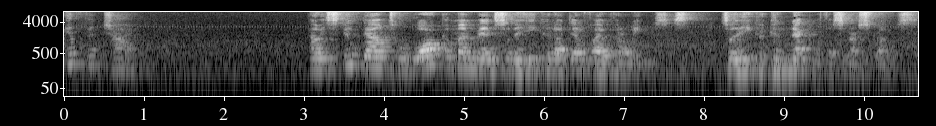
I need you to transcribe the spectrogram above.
infant child. How he stooped down to walk among men so that he could identify with our weaknesses, so that he could connect with us in our struggles.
